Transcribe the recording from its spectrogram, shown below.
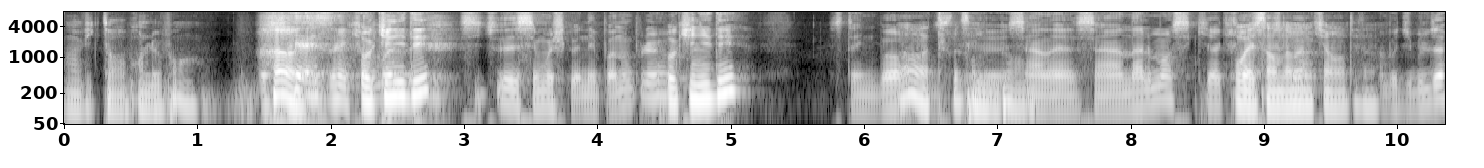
Ah, Victor va prendre le point. Ah, aucune idée? Si tu c'est moi je connais pas non plus. Hein. Aucune idée? Steinborn, c'est un, Allemand qui a créé Ouais, c'est un Allemand qui a inventé ça. Un bodybuilder?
